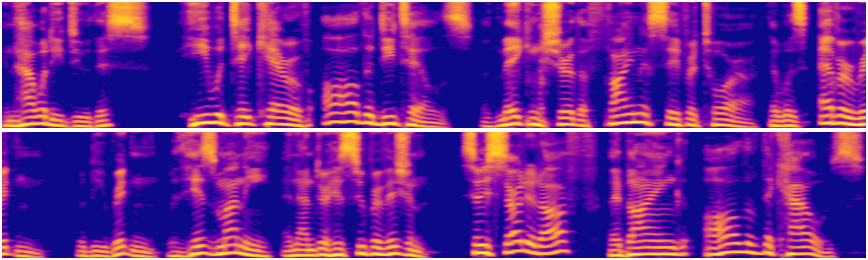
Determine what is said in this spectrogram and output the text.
And how would he do this? He would take care of all the details of making sure the finest Sefer Torah that was ever written would be written with his money and under his supervision. So he started off by buying all of the cows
